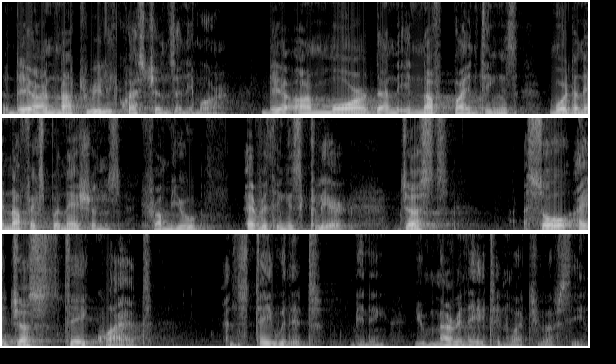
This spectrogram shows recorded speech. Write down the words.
they are not really questions anymore. There are more than enough pointings, more than enough explanations from you. Everything is clear. Just so I just stay quiet and stay with it, meaning you marinate in what you have seen.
